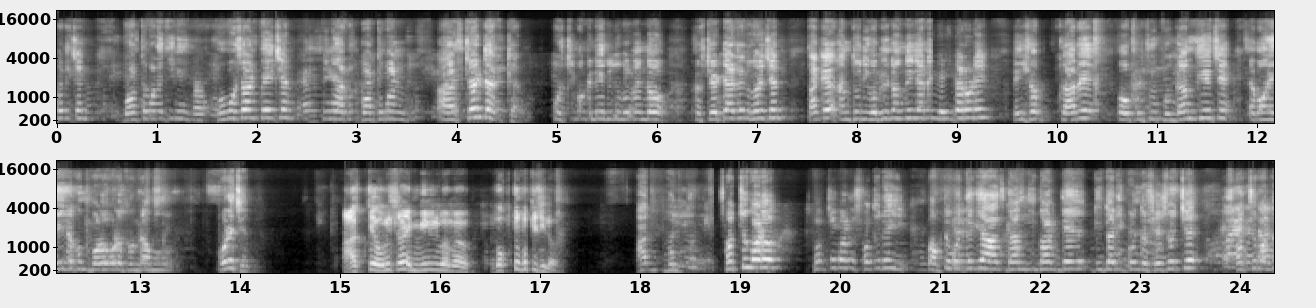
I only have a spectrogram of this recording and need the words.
করেছেন, বর্তমানে তিনি প্রমোশন পেয়েছেন। তিনি এখন বর্তমান স্টেট ডাইরেক্টর পশ্চিমবঙ্গে নেহেরু যুবকেন্দ্র স্টেট ডাইরেক্টর হয়েছেন। তাকে আন্তরিক অভিনন্দন জানাই এই কারণে। এইসব ক্লাবে ও প্রচুর প্রোগ্রাম দিয়েছে এবং এইরকম বড় বড় প্রোগ্রাম করেছেন। আজকে অনুষ্ঠানে মিল বক্তব্য কি ছিল? আজ স্বচ্ছ ভারত স্বচ্ছ ভারত সতেরোই অক্টোবর থেকে আজ গান্ধী বার্থডে, দু তারিখ পর্যন্ত শেষ হচ্ছে। স্বচ্ছ ভারত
